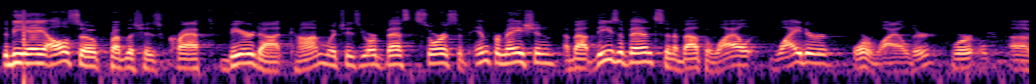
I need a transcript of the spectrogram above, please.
The BA also publishes craftbeer.com, which is your best source of information about these events and about the wild, wider or wilder world of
